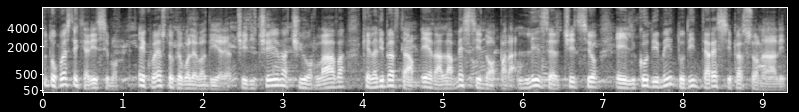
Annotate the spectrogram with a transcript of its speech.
tutto questo è chiarissimo. E questo che voleva dire? Ci diceva, ci urlava che la libertà era la messa in opera, l'esercizio e il godimento di interessi personali.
